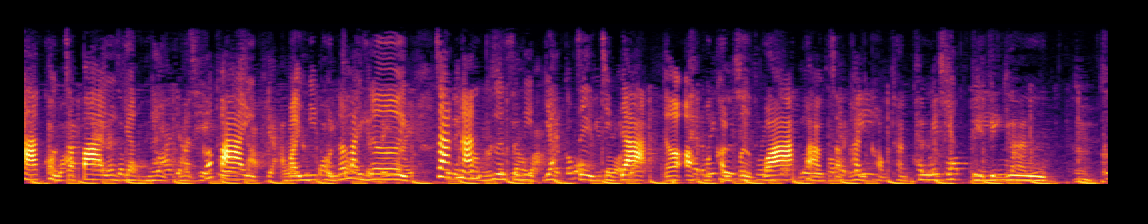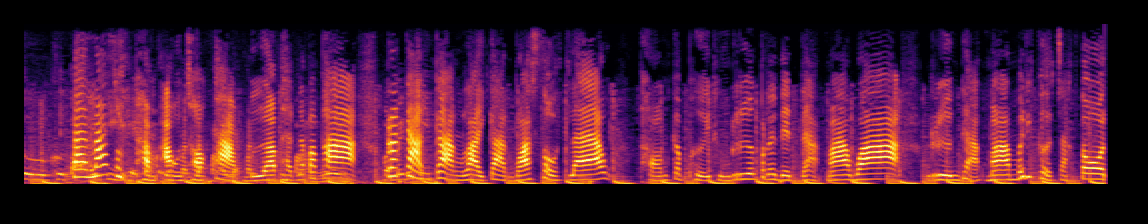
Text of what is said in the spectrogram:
ถ้าคนจะไปยังไงมันก็ไป ไม่มีผลอะไรเลย จากนั้นเพื่อนสนิทอย่างเจนจินดาก็ออกมาคอนเฟิร์มว่าความสัมพันธ์ของทั้งคู่ยังดีกันอยู่คือคือแต่ล่าสุดทำเอาช็อกค่ะเมื่อแพทนปภาประกาศกลางรายการว่าโสดแล้วพร้อมกับเผยถึงเรื่องประเด็นดราม่าว่า เรื่องดราม่าไม่ได้เกิดจากตน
